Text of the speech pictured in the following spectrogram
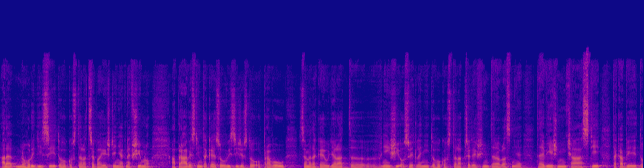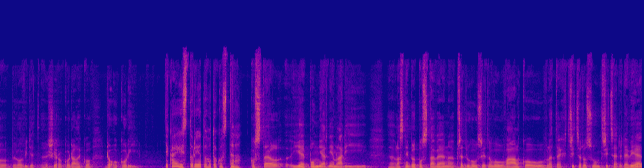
ale mnoho lidí si toho kostela třeba ještě nějak nevšimlo. A právě s tím také souvisí, že s tou opravou chceme také udělat eh, vnější osvětlení toho kostela, především teda vlastně té věžní části, tak aby to bylo vidět eh, široko daleko do okolí. Jaká je historie tohoto kostela? Kostel je poměrně mladý, vlastně byl postaven před druhou světovou válkou v letech 38-39.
